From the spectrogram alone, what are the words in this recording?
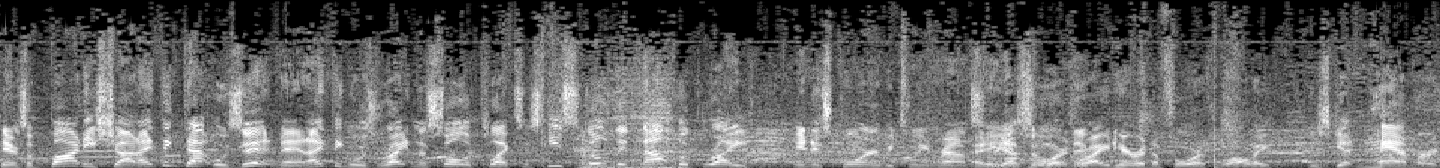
There's a body shot. I think that was it, man. I think it was right in the solar plexus. He still did not look right in his corner between rounds And three he doesn't and look Nick. right here in the fourth, Wally. He's getting hammered.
